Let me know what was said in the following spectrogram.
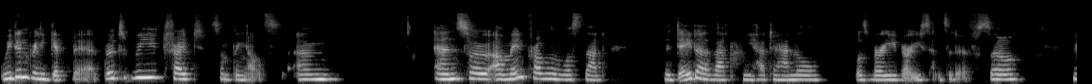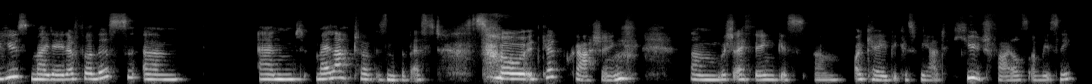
we didn't really get there, but we tried something else. Um, and so our main problem was that the data that we had to handle was very, very sensitive. So we used my data for this, um, and my laptop isn't the best. So it kept crashing, um, which I think is um, okay because we had huge files, obviously.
